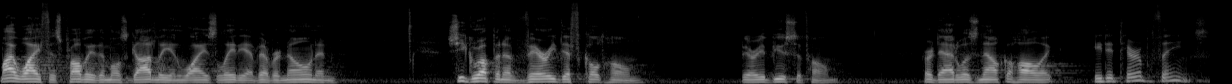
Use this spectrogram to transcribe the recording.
My wife is probably the most godly and wise lady I've ever known, and she grew up in a very difficult home, very abusive home. Her dad was an alcoholic. He did terrible things.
